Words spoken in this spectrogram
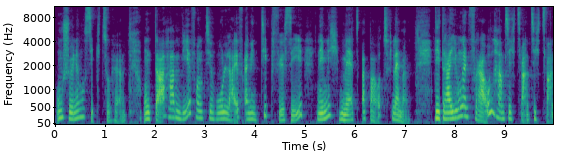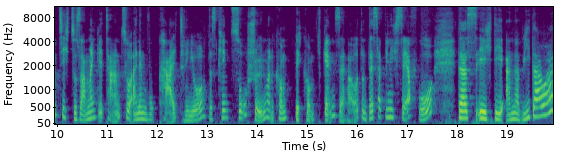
um schöne Musik zu hören. Und da haben wir von Tirol Live einen Tipp für Sie, nämlich Mad About Lemon. Die drei jungen Frauen haben sich 2020 zusammengetan zu einem Vokaltrio. Das klingt so schön, man kommt, bekommt Gänsehaut. Und deshalb bin ich sehr froh, dass ich die Anna Wiedauer,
